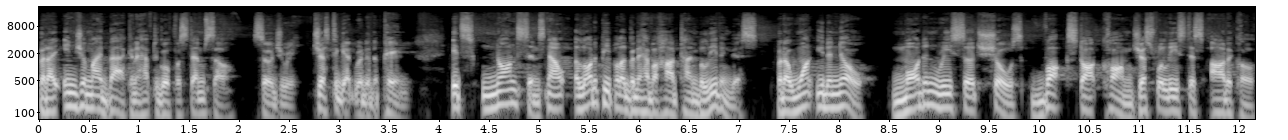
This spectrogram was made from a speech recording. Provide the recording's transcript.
but I injure my back and I have to go for stem cell surgery just to get rid of the pain. It's nonsense. Now, a lot of people are going to have a hard time believing this, but I want you to know modern research shows Vox.com just released this article.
